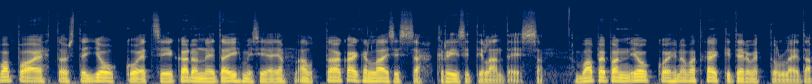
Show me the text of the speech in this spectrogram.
vapaaehtoisten joukko etsii kadonneita ihmisiä ja auttaa kaikenlaisissa kriisitilanteissa. Vapepan joukkoihin ovat kaikki tervetulleita.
